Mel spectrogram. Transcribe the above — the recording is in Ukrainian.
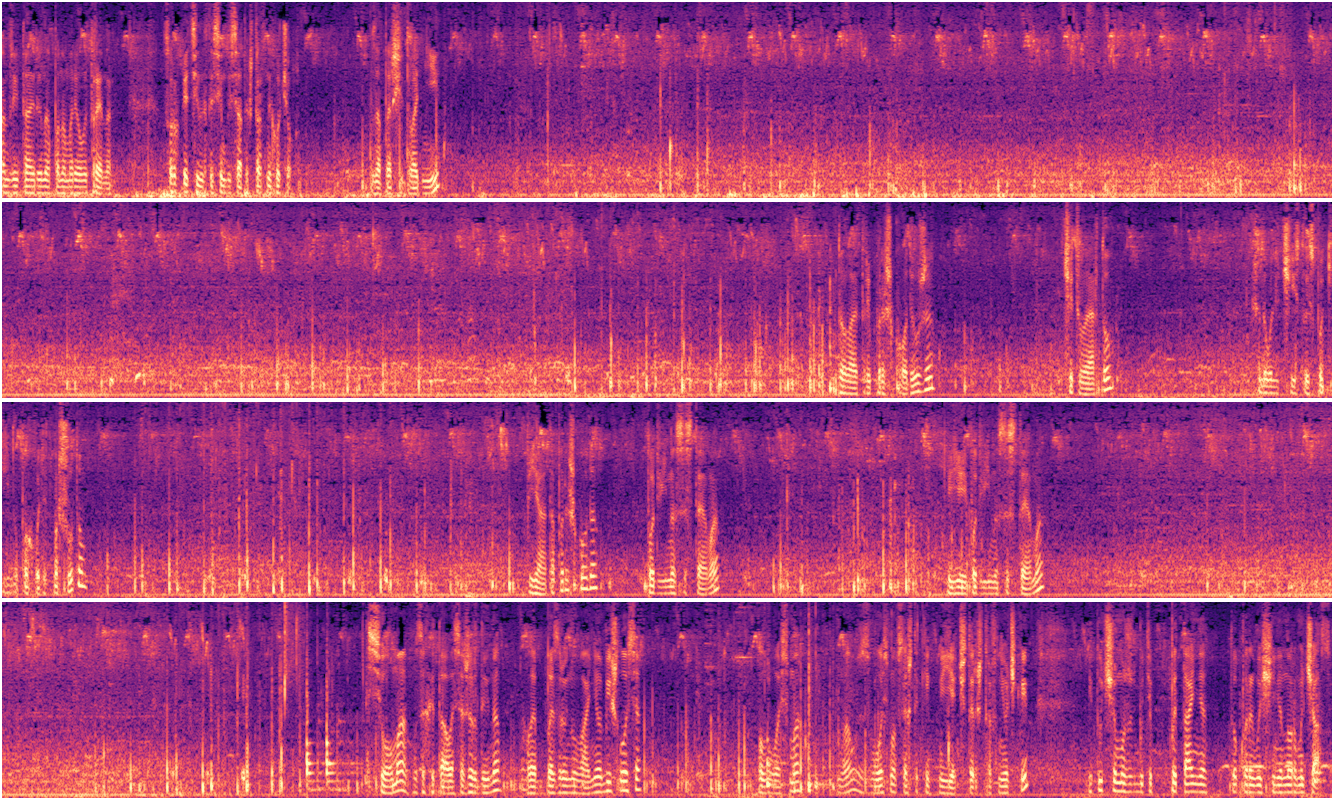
Андрій та Ірина Пономарьови тренер. 45,7 штрафних очок. За перші два дні. Долає три перешкоди вже. Четверту. Ще доволі чисто і спокійно проходять маршрутом. П'ята перешкода. Подвійна система. Є і подвійна система. Сьома захиталася жердина, але без руйнування обійшлося. Восьма. Ну, з восьма все ж таки є чотири штрафні очки. І тут ще можуть бути питання до перевищення норми часу.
